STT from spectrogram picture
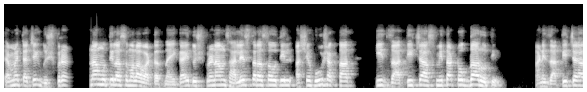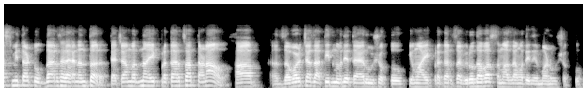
त्यामुळे त्याचे दुष्परिणाम होतील असं मला वाटत नाही. काही दुष्परिणाम झालेच तर असं होतील असे होऊ शकतात की जातीच्या अस्मिता टोकदार होतील. आणि जातीच्या अस्मिता टोकदार झाल्यानंतर त्याच्यामधनं एक प्रकारचा तणाव हा जवळच्या जातींमध्ये तयार होऊ शकतो किंवा एक प्रकारचा विरोधाभास समाजामध्ये निर्माण होऊ शकतो.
